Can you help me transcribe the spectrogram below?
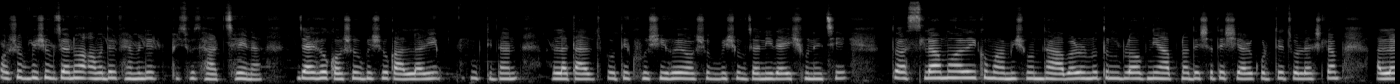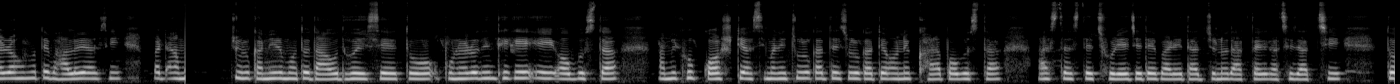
অসুখ বিসুখ যেন আমাদের ফ্যামিলির পিছু ছাড়ছেই না। যাই হোক, অসুখ বিসুখ আল্লাহরই একটি দান আল্লাহ তার প্রতি খুশি হয়ে অসুখ বিসুখ জানিয়ে দেয় শুনেছি। তো আসসালামু আলাইকুম, আমি সন্ধ্যা। আবারও নতুন ব্লগ নিয়ে আপনাদের সাথে শেয়ার করতে চলে আসলাম। আল্লাহর রহমতে ভালোই আছি বাট চুলকানির মতো দাউদ হয়েছে। তো পনেরো দিন থেকে এই অবস্থা। আমি খুব কষ্টে আছি। মানে চুলকাতে চুলকাতে অনেক খারাপ অবস্থা। আস্তে আস্তে ছড়িয়ে যেতে পারে। তার জন্য ডাক্তারের কাছে যাচ্ছি। তো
